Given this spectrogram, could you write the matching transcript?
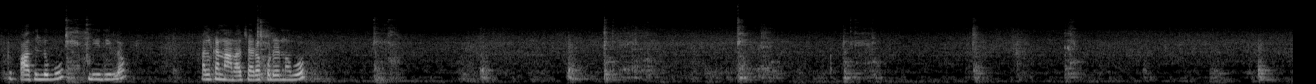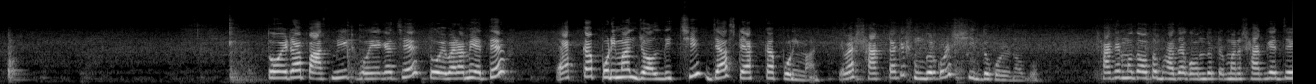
একটু পাতিলেবু দিয়ে দিলাম। হালকা নাড়াচাড়া করে নেব। তো এটা পাঁচ মিনিট হয়ে গেছে। তো এবার আমি এতে এক কাপ পরিমাণ জল দিচ্ছি জাস্ট এক কাপ পরিমাণ। এবার শাকটাকে সুন্দর করে সিদ্ধ করে নেব। শাকের মতো অত ভাজা গন্ধটা মানে শাকের যে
